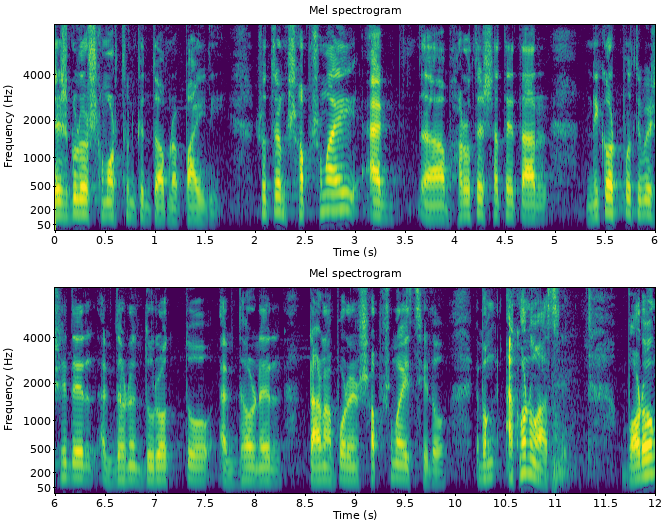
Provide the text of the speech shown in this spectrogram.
দেশগুলোর সমর্থন কিন্তু আমরা পাইনি। সুতরাং সবসময় এক ভারতের সাথে তার নিকট প্রতিবেশীদের এক ধরনের দূরত্ব, এক ধরনের টানাপোড়েন সবসময় ছিল এবং এখনও আছে। বরং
